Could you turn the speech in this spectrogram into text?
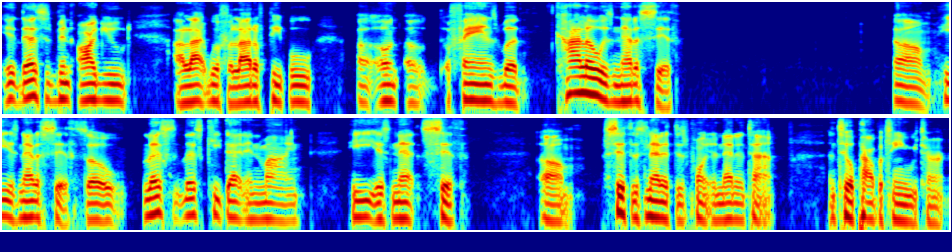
it, that's been argued a lot with a lot of people, uh, uh, fans. But Kylo is not a Sith. Um, he is not a Sith. So let's let's keep that in mind. He is not Sith. Um, Sith is not at this point and not in time until Palpatine returned.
